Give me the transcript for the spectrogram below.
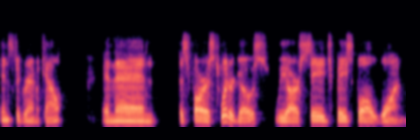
Instagram account. And then as far as Twitter goes, we are Sage Baseball One.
